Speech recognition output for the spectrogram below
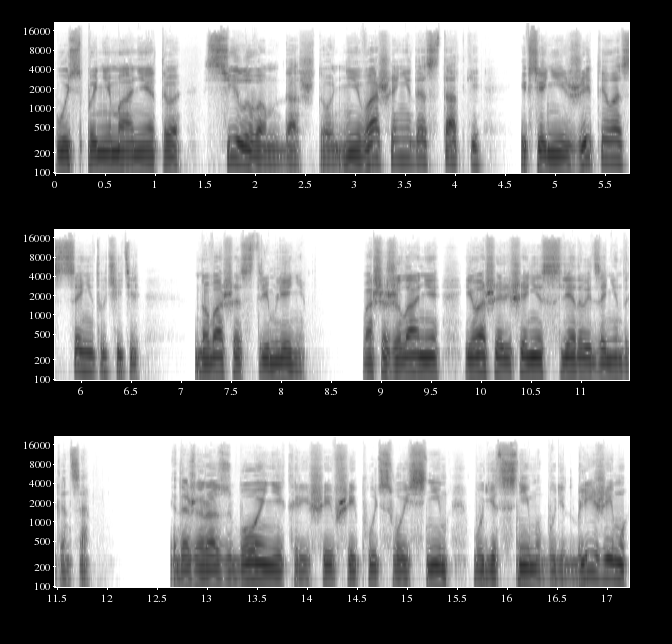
Пусть понимание этого силу вам даст, что не ваши недостатки и все неизжитое вас ценит учитель, но ваше стремление, ваше желание и ваше решение следовать за ним до конца. И даже разбойник, решивший путь свой с ним, будет с ним и будет ближе ему,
